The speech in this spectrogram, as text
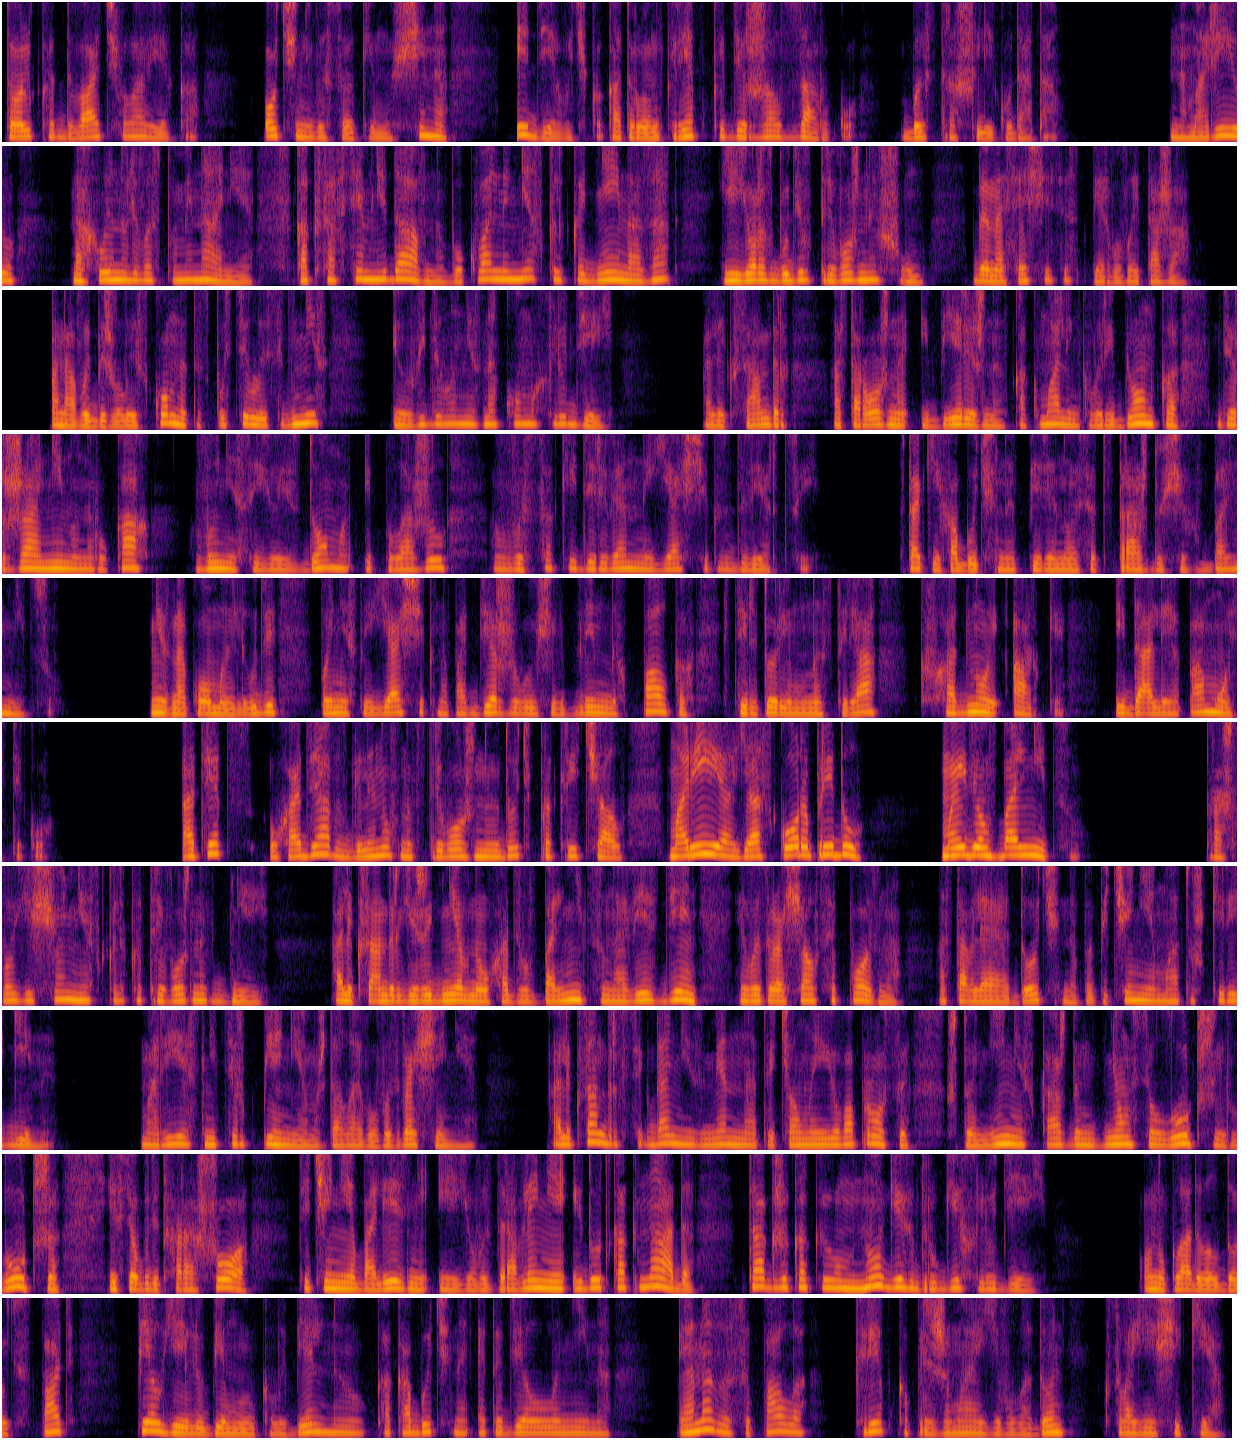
Только два человека, очень высокий мужчина и девочка, которую он крепко держал за руку, быстро шли куда-то. На Марию нахлынули воспоминания, как совсем недавно, буквально несколько дней назад, ее разбудил тревожный шум, доносящийся с первого этажа. Она выбежала из комнаты, спустилась вниз и увидела незнакомых людей. Александр осторожно и бережно, как маленького ребенка, держа Нину на руках, вынес ее из дома и положил в высокий деревянный ящик с дверцей. В таких обычно переносят страждущих в больницу. Незнакомые люди понесли ящик на поддерживающих длинных палках с территории монастыря к входной арке и далее по мостику. Отец, уходя, взглянув на встревоженную дочь, прокричал «Мария, я скоро приду! Мы идем в больницу!» Прошло еще несколько тревожных дней. Александр ежедневно уходил в больницу на весь день и возвращался поздно, оставляя дочь на попечение матушки Регины. Мария с нетерпением ждала его возвращения. Александр всегда неизменно отвечал на ее вопросы, что Нине с каждым днем все лучше и лучше, и все будет хорошо. Течение болезни и ее выздоровление идут как надо, так же, как и у многих других людей. Он укладывал дочь спать, пел ей любимую колыбельную, как обычно это делала Нина, и она засыпала, крепко прижимая его ладонь к своей щеке.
